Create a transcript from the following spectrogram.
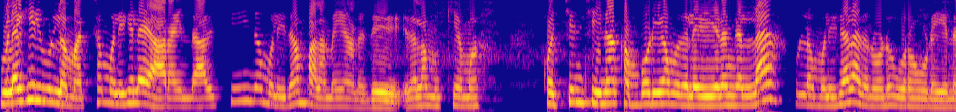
உலகில் உள்ள மற்ற மொழிகளை ஆராய்ந்தால் சீன மொழி தான் பழமையானது. இதெல்லாம் முக்கியமா? கொச்சின் சீனா கம்போடியா முதலிய இடங்கள்ல உள்ள மொழிகள் அதனோடு உறவுடையன.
